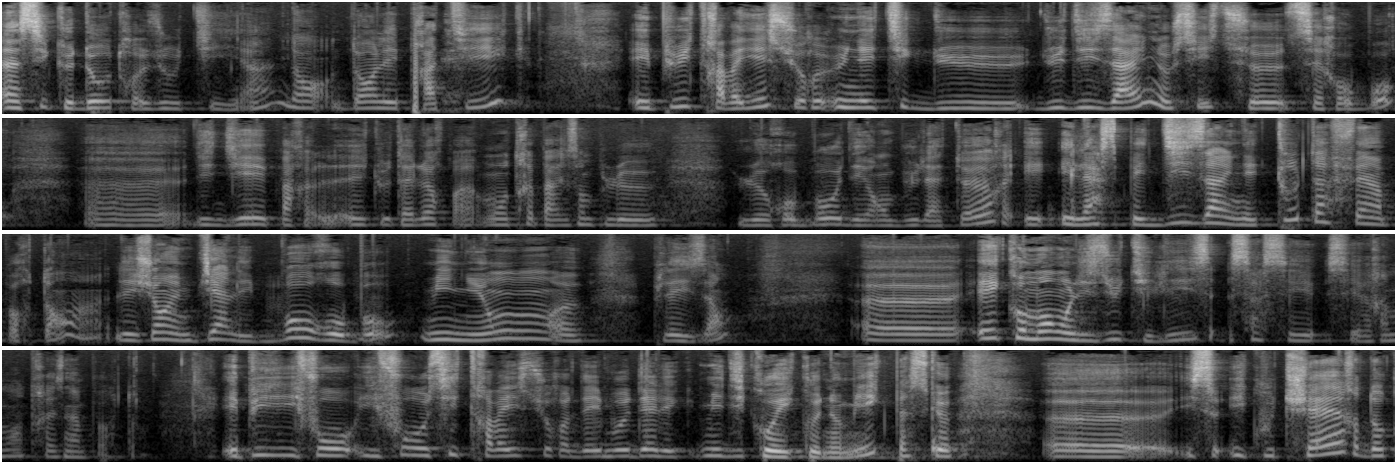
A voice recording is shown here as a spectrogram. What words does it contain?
ainsi que d'autres outils hein, dans, les pratiques, et puis travailler sur une éthique du, design aussi de, ces robots. Euh, Didier tout à l'heure montrait par exemple le, robot déambulateur et, l'aspect design est tout à fait important. Hein. Les gens aiment bien les beaux robots, mignons, euh, plaisants. Et comment on les utilise, ça c'est vraiment très important. Et puis, il faut, il faut aussi travailler sur des modèles médico-économiques parce qu'ils euh, coûtent cher. Donc,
